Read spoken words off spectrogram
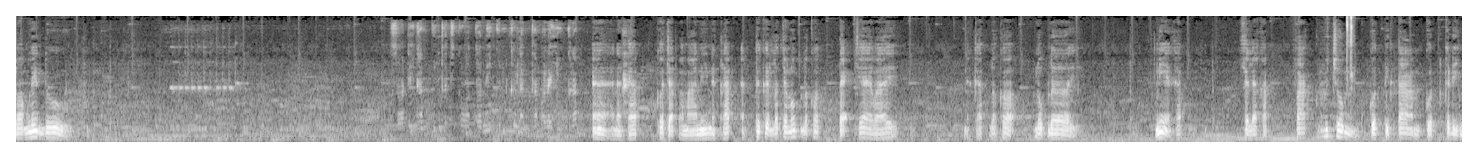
ลองเล่นดู ครับอ่านะครับ ก็จะประมาณนี้นะครับ ถ้าเกิดเราจะลบแล้วก็แตะแช่ไว้นะครับ แล้วก็ลบเลยเนี่ยครับ เสร็จแล้วครับฝากคุณผู้ชมกดติดตามกดกระดิ่ง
